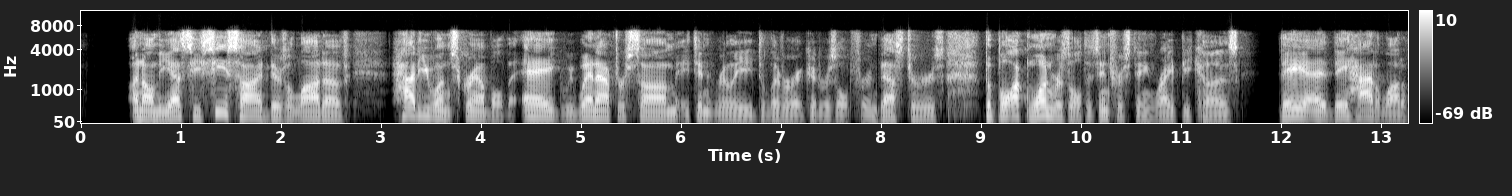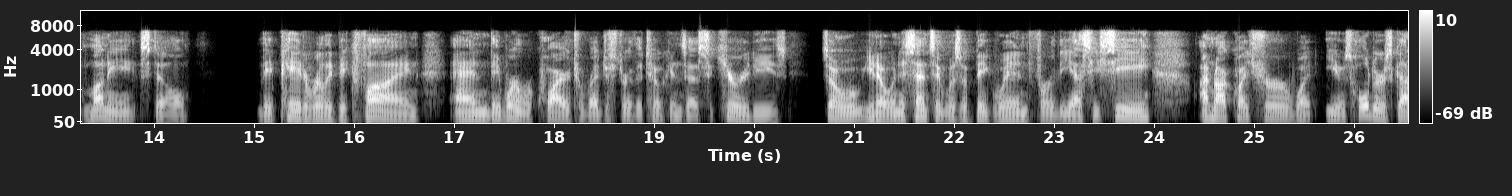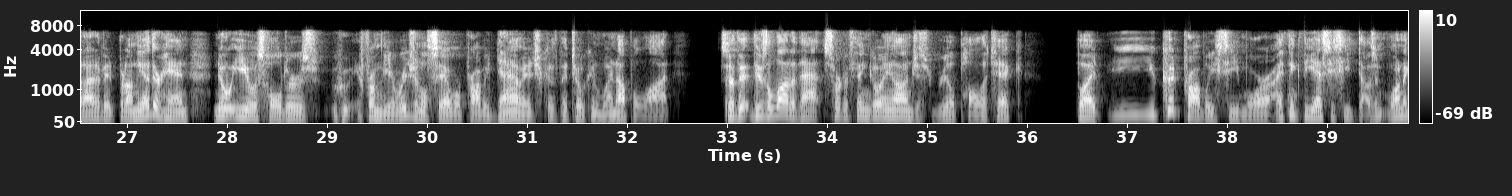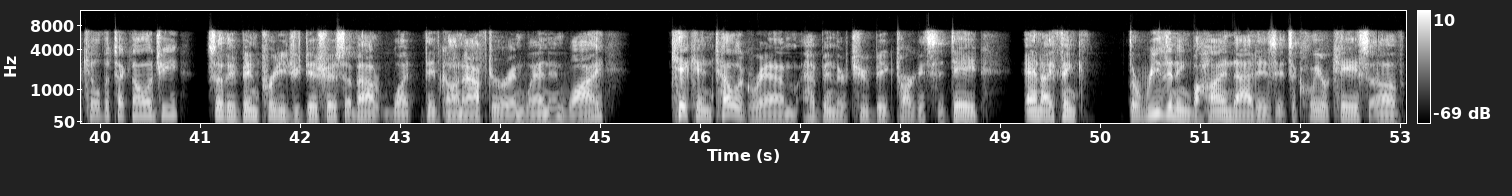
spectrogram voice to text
and on the SEC side, there's a lot of how do you unscramble the egg? We went after some. It didn't really deliver a good result for investors. The block one result is interesting, right? Because they uh, they had a lot of money still they paid a really big fine and they weren't required to register the tokens as securities. So, you know, in a sense, it was a big win for the SEC. I'm not quite sure what EOS holders got out of it, but on the other hand, no EOS holders who, from the original sale were probably damaged because the token went up a lot. So th- there's a lot of that sort of thing going on, just realpolitik. But you could probably see more. I think the SEC doesn't want to kill the technology. So they've been pretty judicious about what they've gone after and when and why. Kik and Telegram have been their two big targets to date. And I think the reasoning behind that is it's a clear case of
